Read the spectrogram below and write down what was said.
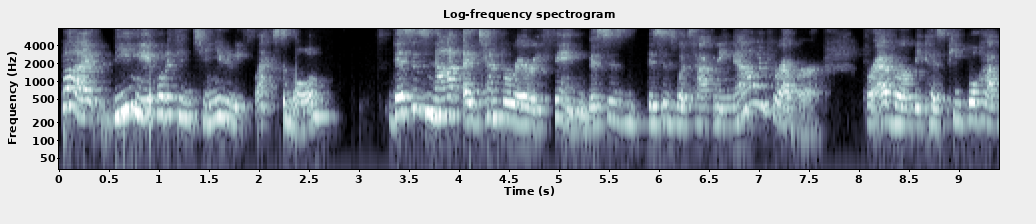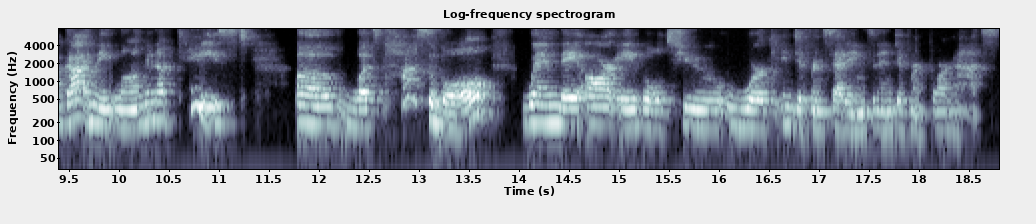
But being able to continue to be flexible this is not a temporary thing. This is this is what's happening now and forever forever because people have gotten a long enough taste of what's possible when they are able to work in different settings and in different formats.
